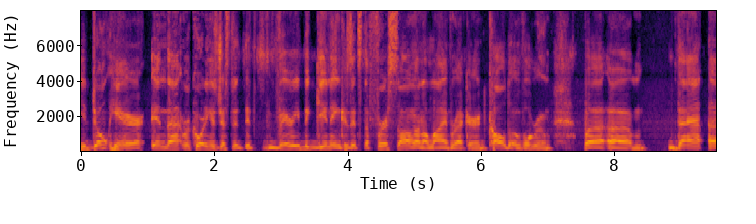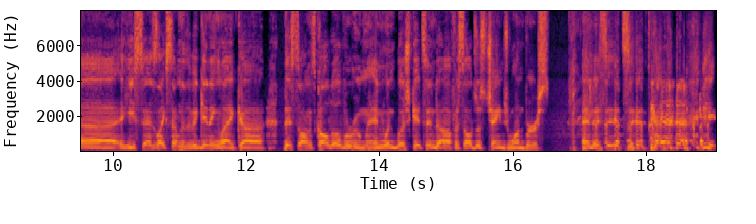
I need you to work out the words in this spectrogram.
you don't hear in that recording is just a, it's very beginning because it's the first song on a live record called Oval Room, but um, that uh, he says like something at the beginning like uh, this song is called Oval Room, and when Bush gets into office, I'll just change one verse. And it's it's, it's kind of he,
